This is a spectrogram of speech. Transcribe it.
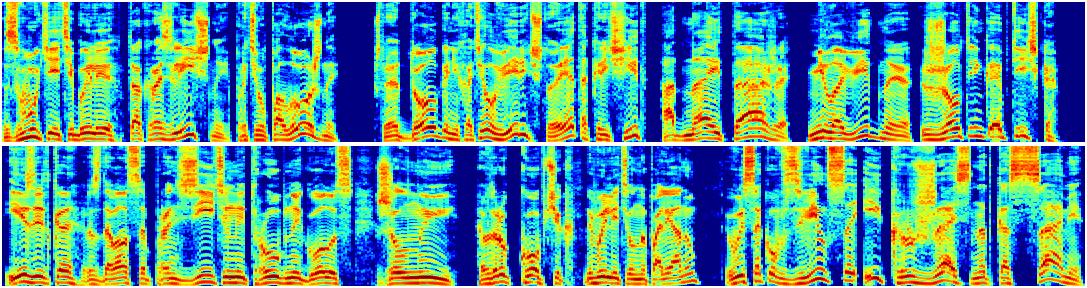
Звуки эти были так различны, противоположны, что я долго не хотел верить, что это кричит одна и та же миловидная желтенькая птичка. Изредка раздавался пронзительный трубный голос желны. Вдруг копчик вылетел на поляну, высоко взвился и, кружась над косцами,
